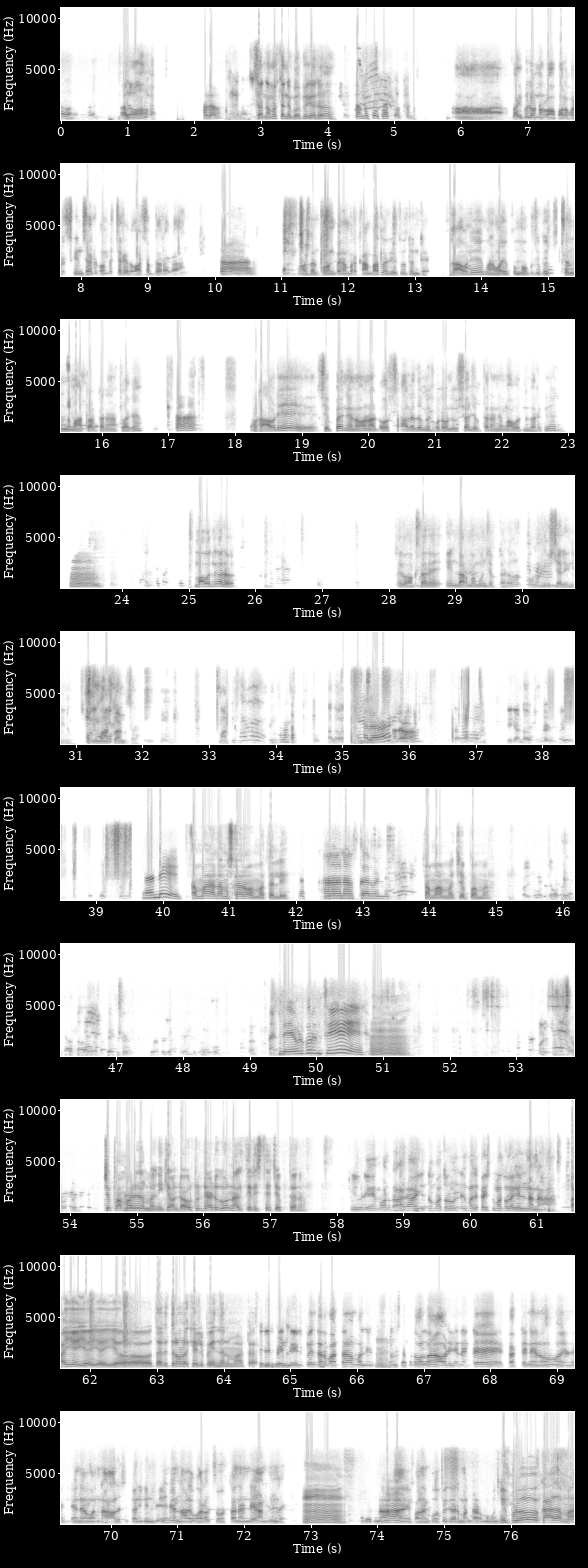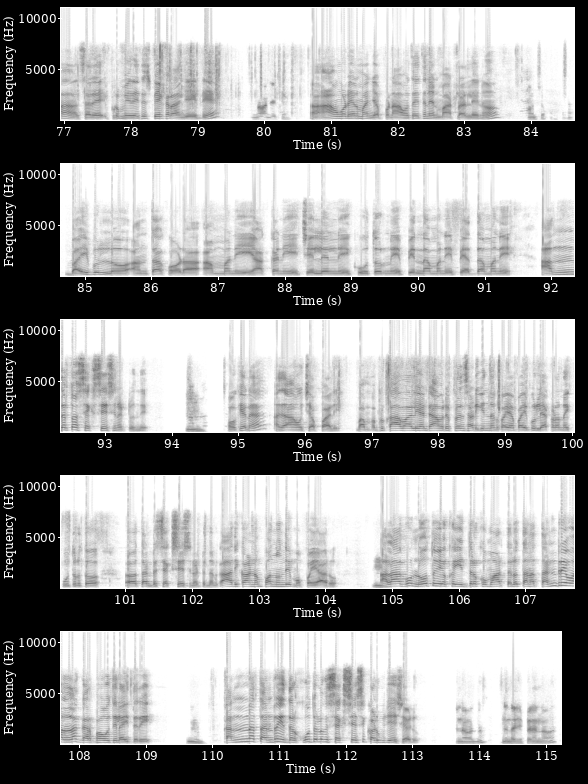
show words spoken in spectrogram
Hello hello sir నమస్తే అండి గోపి గారు. నమస్తే సార్ చెప్పండి. ఆ బైబిల్ ఉన్న లోపాలు కూడా స్క్రీన్ షాట్ పంపించారు కదా వాట్సాప్ ద్వారాగా? ఆ. ఒకసారి ఫోన్ పే నెంబర్ కంపట్లేదు ఒక ఆవిడ మన వైపు మొగ్గు చూపించండి మాట్లాడతారని అట్లాగే. ఒక ఆవిడ చెప్పాను నేను నా డోస్ చాలేదు మీరు రెండు విషయాలు చెప్తారండి మా వదిన గారికి. మా వదిన గారు ఇక ఒకసారి ఈ ధర్మం గురించి చెప్తాడు. ఒక విషయాలు నేను. ఇవి మాట్లాడండి సార్. హలో. హలో. అండి అమ్మా నమస్కారం అమ్మా తల్లి. ఆ, నమస్కారం అండి. అమ్మా అమ్మా చెప్పమ్మా. దేవుడి గురించి. చెప్పమ్మా అడుగమ్మా. నీకేమైనా డౌట్ ఉంటే అడుగు నాకు తెలిస్తే చెప్తాను. ఈవిడే మొన్నదాకా హిందూ మతంలో ఉండి మళ్ళీ క్రైస్తవ మతంలోకి వెళ్ళిందన్న అయ్యయ్యో దరిద్రంలోకి వెళ్ళిపోయింది అనమాట వెళ్ళిపోయింది. వెళ్ళిపోయిన తర్వాత మళ్ళీ. కొన్ని చెప్పడం వల్ల ఆవిడ ఏంటంటే కరెక్టే నేను ఏమన్నా ఆలోచన కలిగింది. నేను నాలుగు వారాలు చూస్తానండి అంటుంది. పలానా గోపి గారు మన ధర్మం ఇప్పుడు కాదమ్మా సరే ఇప్పుడు మీరైతే స్పీకర్ ఆన్ చేయండి. ఆమె కూడా వినమని చెప్పండి. ఆమెతో అయితే నేను మాట్లాడలేను. బైబిల్లో అంతా కూడా అమ్మని అక్కని చెల్లెల్ని కూతుర్ని పిన్నమ్మని పెద్దమ్మని అందరితో సెక్స్ చేసినట్టుంది. ఓకేనా? అది ఆమె చెప్పాలి. ఇప్పుడు కావాలి అంటే ఆమె రిఫరెన్స్ అడిగింది అనుకో అయ్యా బైబిల్ ఎక్కడ ఉన్నాయి కూతురుతో తండ్రి సెక్స్ చేసినట్టుంది అనుకో ఆది కాండం పంతొమ్మిది ముప్పై ఆరు. అలాగూ లోతు యొక్క ఇద్దరు కుమార్తెలు తన తండ్రి వల్ల గర్భవతులైతిరి. కన్న తండ్రి ఇద్దరు కూతుర్లకు సెక్స్ చేసి కడుపు చేశాడు.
